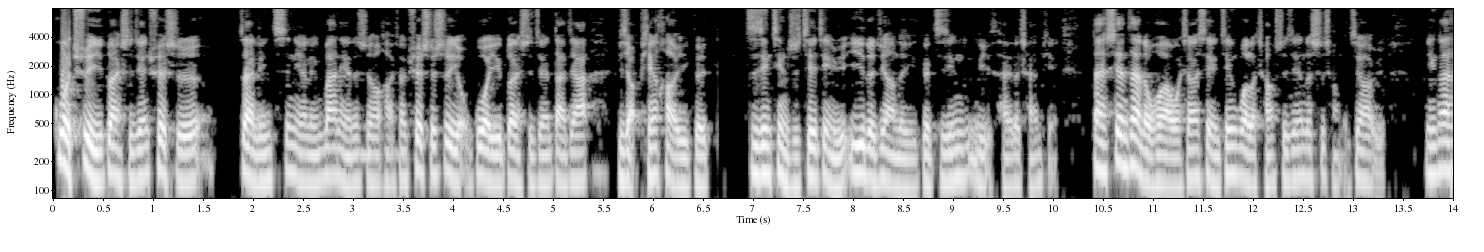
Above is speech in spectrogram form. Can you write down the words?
过去一段时间确实。在零七年、零八年的时候，好像确实是有过一段时间，大家比较偏好一个资金净值接近于一的这样的一个基金理财的产品。但现在的话，我相信经过了长时间的市场的教育，应该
